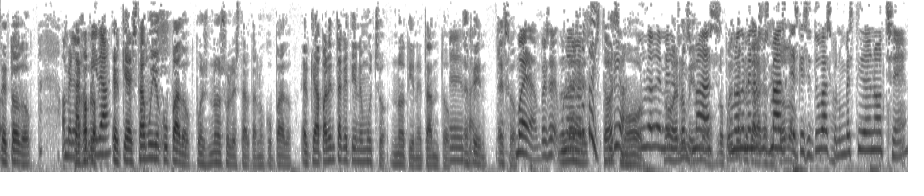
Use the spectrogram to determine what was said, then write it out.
De todo. Hombre, Por la ejemplo, comida... el que está muy ocupado, pues no suele estar tan ocupado. El que aparenta que tiene mucho, no tiene tanto. En fin, eso. Bueno, pues eh, uno de historia. Uno de menos es más. Uno de menos es más es que si tú vas con un vestido de noche,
